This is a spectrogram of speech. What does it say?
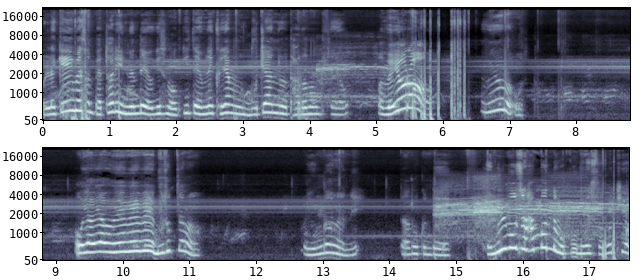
원래 게임에선 배터리 있는데 여기선 없기 때문에 그냥 무제한으로 닫아놓으세요. 아, 왜 열어? 왜 열어? 어, 어 야, 야, 왜, 왜, 왜, 무섭잖아. 어, 용감하네. 나도 근데, 괴물 모습 한 번도 못 보긴 했어. 어, 튀어.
